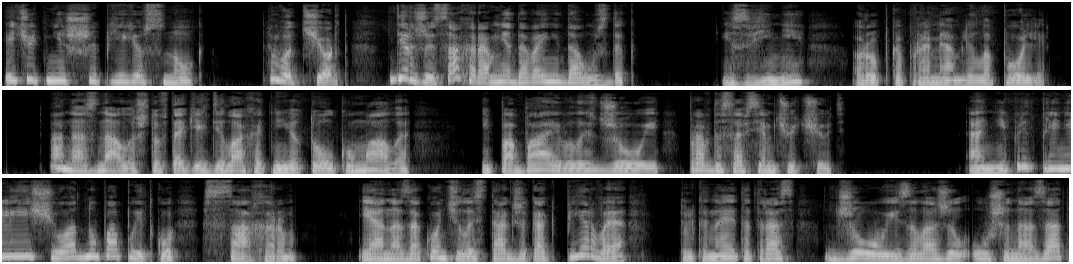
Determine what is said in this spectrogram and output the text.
и чуть не сшиб ее с ног. «Вот черт! Держи сахар, а мне давай недоуздок». «Извини», — робко промямлила Полли. Она знала, что в таких делах от нее толку мало, и побаивалась Джоуи, правда, совсем чуть-чуть. Они предприняли еще одну попытку с сахаром, и она закончилась так же, как первая, только на этот раз Джоуи заложил уши назад,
